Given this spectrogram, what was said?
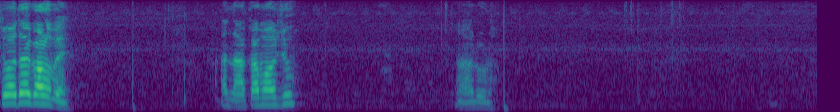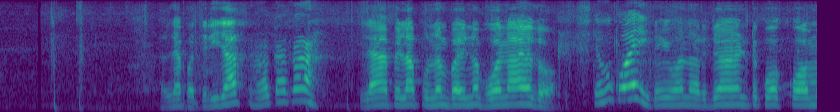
તો હતા કાળભાઈ આ નાકામાં આવજો. હા રોડ. લે ભત્રીજા. હા કાકા. લે પેલા પૂનમભાઈ નો ફોન આવ્યો તો. તેવું કોઈ? તે વન અર્જન્ટ કોક કોમ.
